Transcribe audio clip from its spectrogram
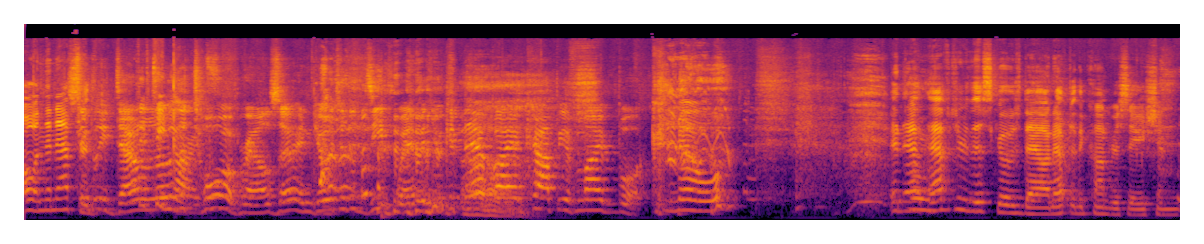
Oh, and then after Simply download the yards. Tor browser and go to the deep web, and you can there buy a oh. copy of my book. No. And a- after this goes down, after the conversation,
